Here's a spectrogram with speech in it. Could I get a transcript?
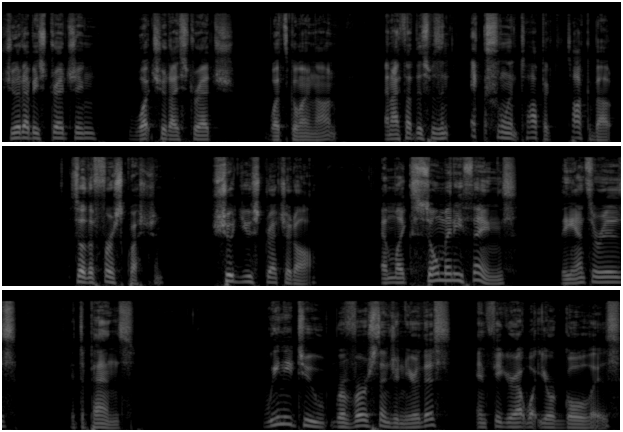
Should I be stretching? What should I stretch? What's going on? And I thought this was an excellent topic to talk about. So, the first question should you stretch at all? And like so many things, the answer is it depends. We need to reverse engineer this and figure out what your goal is.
